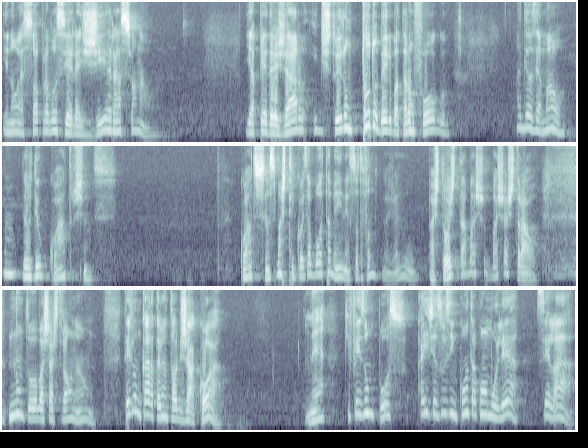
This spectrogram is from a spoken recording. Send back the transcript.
e não é só para você, ela é geracional. E apedrejaram e destruíram tudo dele, botaram fogo. Mas Deus é mau? Não, Deus deu quatro chances. Quatro chances, mas tem coisa boa também, né? Só estou falando, o pastor hoje está baixo, baixo astral. Não estou baixo astral, não. Teve um cara também, um tal de Jacó, né? Que fez um poço. Aí Jesus encontra com uma mulher, sei lá,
